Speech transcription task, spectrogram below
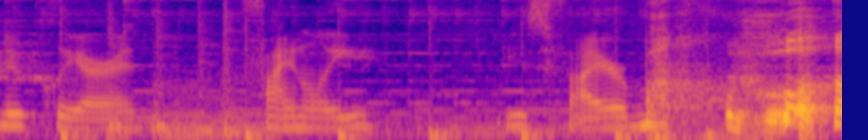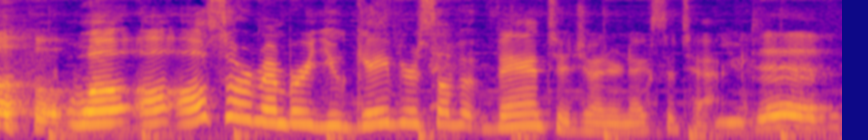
nuclear and finally use fireball. Whoa. Well, al- also remember you gave yourself advantage on your next attack. You did.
